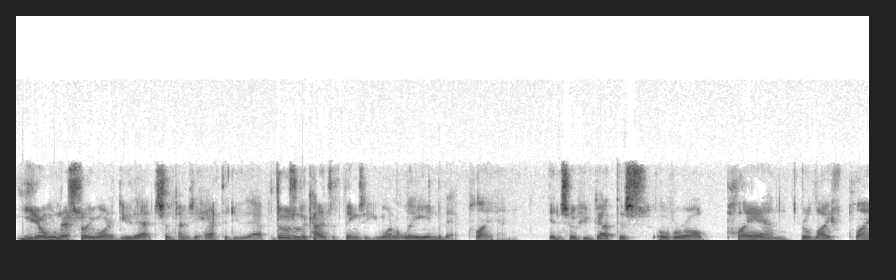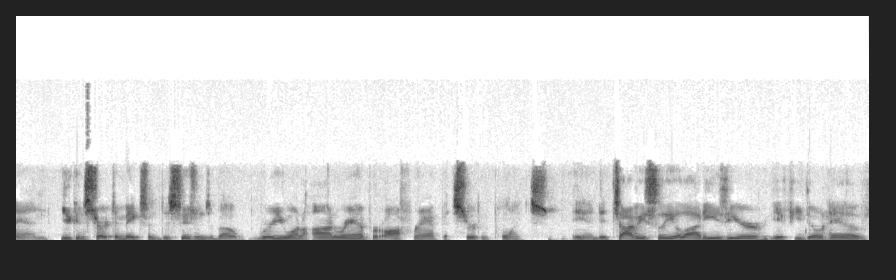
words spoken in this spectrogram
You don't necessarily want to do that. Sometimes you have to do that. But those are the kinds of things that you want to lay into that plan and so if you've got this overall plan, your life plan, you can start to make some decisions about where you want to on ramp or off ramp at certain points. And it's obviously a lot easier if you don't have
